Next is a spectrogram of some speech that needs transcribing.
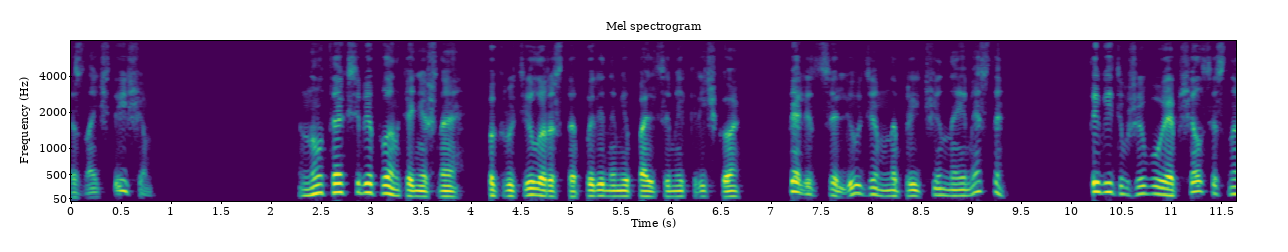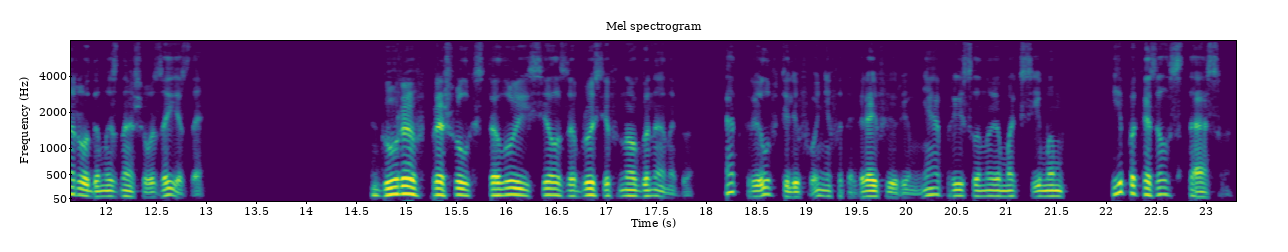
значит ищем. Ну, так себе план, конечно, покрутила растопыренными пальцами Кричко. Пялиться людям на причинное место? Ты ведь вживую общался с народом из нашего заезда? Гуров прошел к столу и сел, забросив ногу на ногу. Открыл в телефоне фотографию ремня, присланную Максимом, и показал Стасу.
